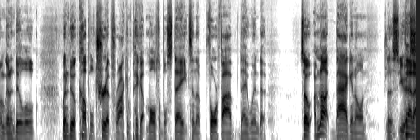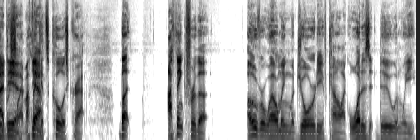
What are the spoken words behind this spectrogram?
I'm gonna do a little, I'm gonna do a couple trips where I can pick up multiple states in a four or five day window. So I'm not bagging on this U.S. That Super idea, Slam. I think yeah. it's cool as crap, but I think for the overwhelming majority of kind of like what does it do when we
